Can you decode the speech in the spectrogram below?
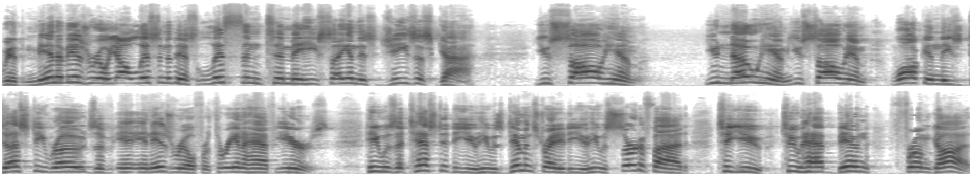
with men of Israel. Y'all listen to this. Listen to me. He's saying this Jesus guy. You saw him. You know him. You saw him walking these dusty roads of, in, in Israel for three and a half years. He was attested to you. He was demonstrated to you. He was certified to you to have been from God.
